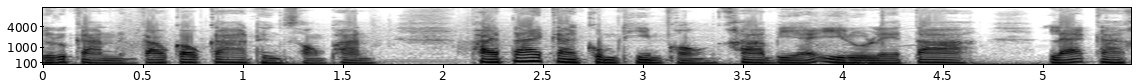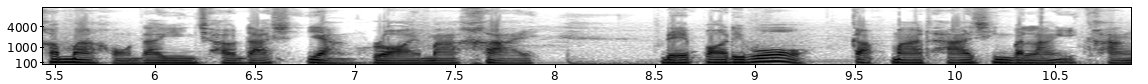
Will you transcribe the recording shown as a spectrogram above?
ฤดูกาล 1999 ถึง 2000 ภายใต้การคุมทีมของคาเบียอิรูเลตาและการเข้ามาของดาวยิงชาวดัชอย่างรอยมาคาย เดปอร์ดิโวกลับมาท้าชิงบัลลังก์อีกครั้ง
